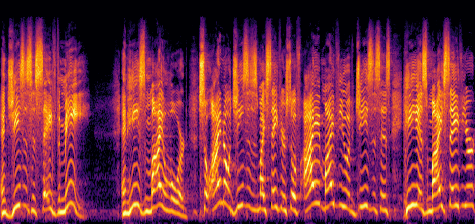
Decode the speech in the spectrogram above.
And Jesus has saved me. And he's my Lord. So I know Jesus is my Savior. So if I my view of Jesus is he is my Savior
